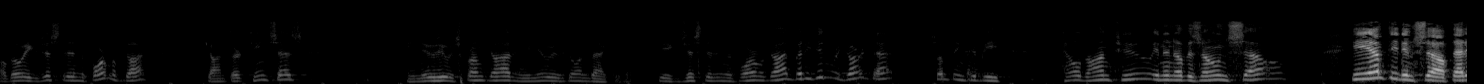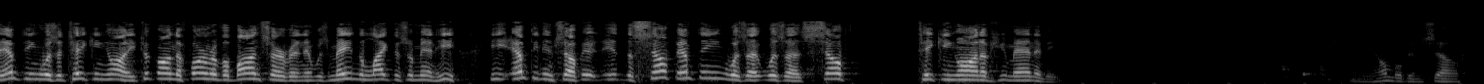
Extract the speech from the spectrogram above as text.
although he existed in the form of God, John 13 says, he knew he was from God and he knew he was going back to God. He existed in the form of God, but he didn't regard that something to be held on to in and of his own self. He emptied himself. That emptying was a taking on. He took on the form of a bondservant and was made in the likeness of men. He, he emptied himself. It, it, the self emptying was a, was a self taking on of humanity. And he humbled himself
